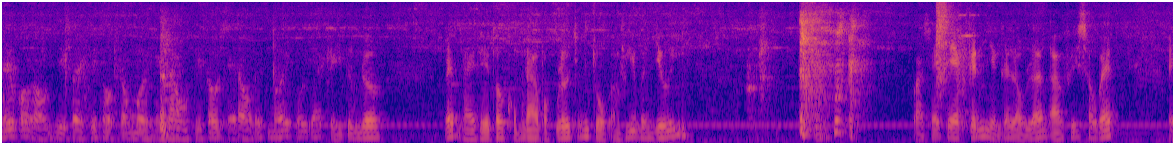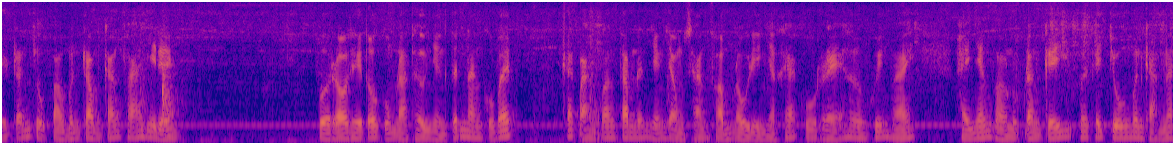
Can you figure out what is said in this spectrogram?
Nếu có lỗi gì về kỹ thuật trong 10 ngày đầu thì tôi sẽ đầu bếp mới có giá trị tương đương. Bếp này thì tôi cũng đã bọc lưới chống chuột ở phía bên dưới. Và sẽ che kín những cái lỗ lớn ở phía sau bếp để tránh chuột vào bên trong cắn phá dây điện vừa rồi thì tôi cũng đã thử những tính năng của bếp. Các bạn quan tâm đến những dòng sản phẩm nội điện nhật khác của rẻ hơn khuyến mãi hãy nhấn vào nút đăng ký với cái chuông bên cạnh á,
